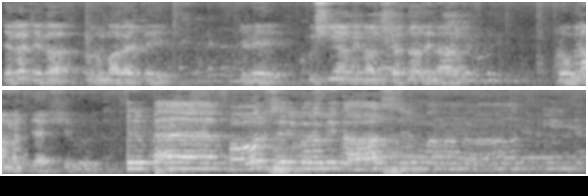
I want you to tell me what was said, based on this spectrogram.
ਜਗ੍ਹਾ ਜਗ੍ਹਾ ਗੁਰੂ ਮਹਾਰਾਜ ਦੇ ਜਿਹੜੇ ਖੁਸ਼ੀਆਂ ਦੇ ਨਾਲ ਸ਼ਰਧਾ ਦੇ ਨਾਲ ਪ੍ਰੋਗਰਾਮ ਜੈ ਸ਼੍ਰੀ ਗੁਰੂ ਰਵਿਦਾਸ ਸਿਰ ਪੈ ਬੋਲ ਸ੍ਰੀ ਗੁਰੂ ਰਵਿਦਾਸ ਮਹਾਰਾਜ ਕੀ ਜੈ।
